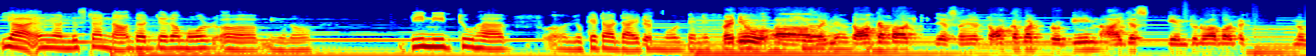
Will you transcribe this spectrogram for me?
yeah, I understand now that there are more, uh, you know, we need to have uh, look at our diet Yes. and more benefit. when you uh, when you talk about yes when you talk about protein i just came to know about it you know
